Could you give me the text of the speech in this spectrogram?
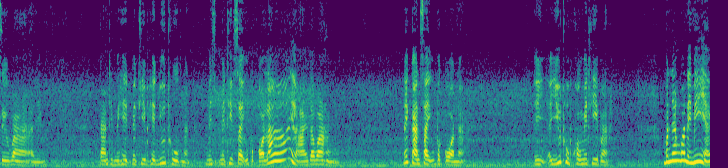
ซื่อว่าการที่ไม่เฮ็ดแม่ทิพเฮ็ด YouTube นั่นแม่แม่ทิพใส่อุปกรณ์หลายหลายแต่ว่าหังในการใส่อุปกรณ์น่ะไอ้ยูทูบของเมทีบอะมันยังว่าในมีอย่าง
